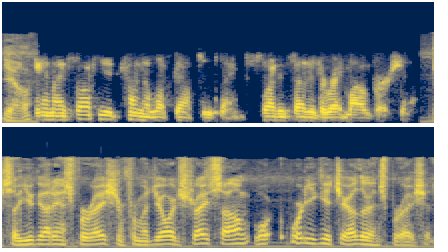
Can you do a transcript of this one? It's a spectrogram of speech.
Yeah. and I thought he had kind of left out some things, so I decided to write my own version. So you got inspiration from a George Strait song. Where, where do you get your other inspiration?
